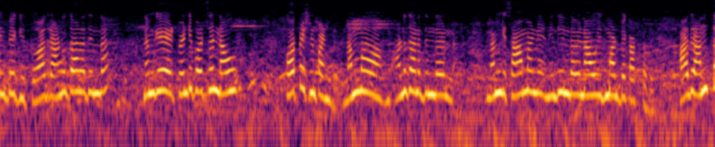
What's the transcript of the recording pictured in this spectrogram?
ಸಿಗಬೇಕಿತ್ತು. ಆದರೆ ಅನುದಾನದಿಂದ ನಮಗೆ ಟ್ವೆಂಟಿ ಪರ್ಸೆಂಟ್ ನಾವು ಕಾರ್ಪೊರೇಷನ್ ಫಂಡ್ ನಮ್ಮ ಅನುದಾನದಿಂದ ನಮಗೆ ಸಾಮಾನ್ಯ ನಿಧಿಯಿಂದವೇ ನಾವು ಇದು ಮಾಡಬೇಕಾಗ್ತದೆ. ಆದರೆ ಅಂಥ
